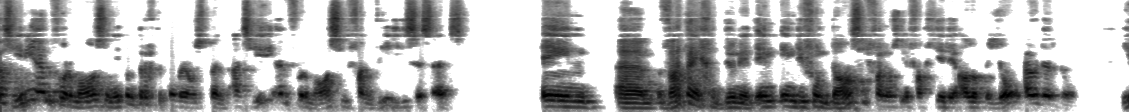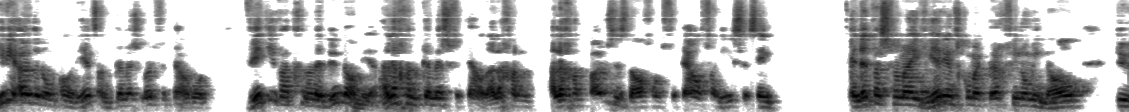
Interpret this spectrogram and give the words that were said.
as hierdie inligting net om terug te kom by ons punt, as hierdie inligting van wie Jesus is en ehm um, wat hy gedoen het en en die fondasie van ons evangelie al op 'n jong ouderdom. Hierdie ouderdom alreeds aan kinders oor vertel word. Weet jy wat gaan hulle doen daarmee? Hulle gaan kinders vertel. Hulle gaan hulle gaan pauses daarvan vertel van Jesus en en dit was vir my weer eens kom ek terug fenomenaal toe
